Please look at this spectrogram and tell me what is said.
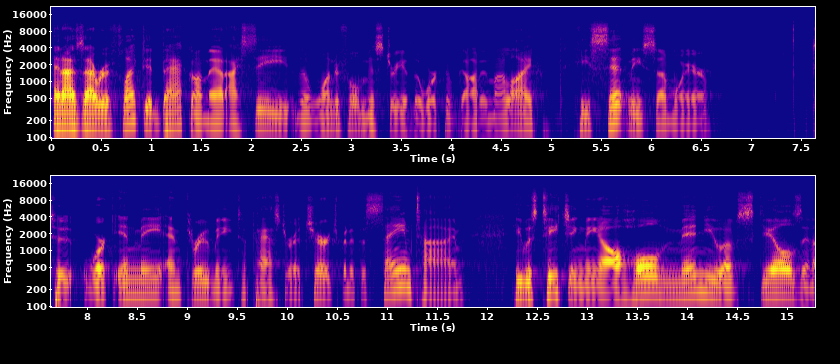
And as I reflected back on that, I see the wonderful mystery of the work of God in my life. He sent me somewhere to work in me and through me to pastor a church, but at the same time, he was teaching me a whole menu of skills and,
